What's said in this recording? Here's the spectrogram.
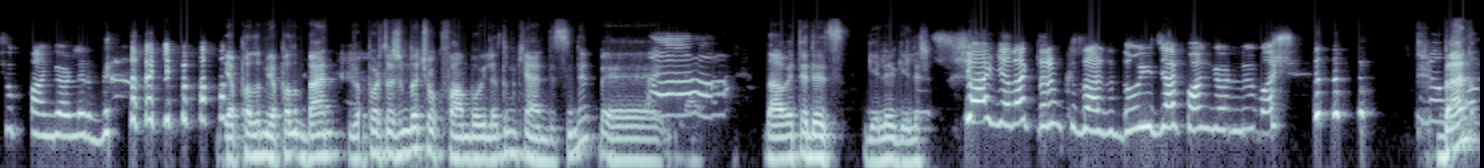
çok fangirlerim. Yapalım yapalım. Ben röportajımda çok fanboyladım kendisini. Ee, davet ederiz. Gelir gelir. Şu an yanaklarım kızardı. Doğu Yücel fangirlüğü baş. Ben-.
